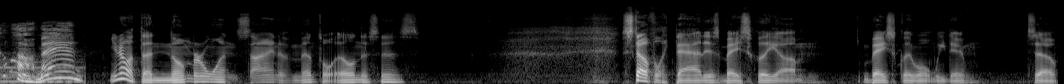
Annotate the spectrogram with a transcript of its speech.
Come on, man. You know what the number one sign of mental illness is? Stuff like that is basically um basically what we do. So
